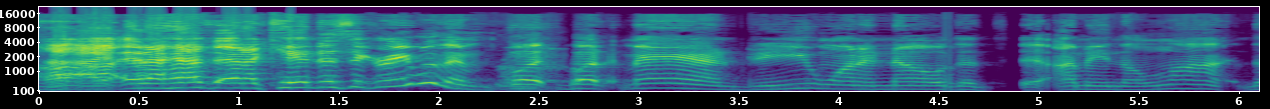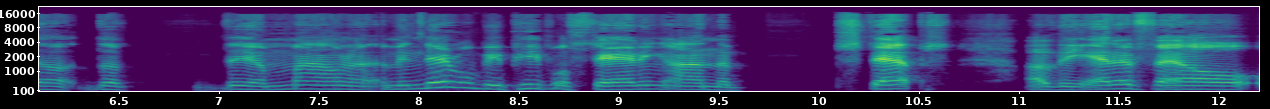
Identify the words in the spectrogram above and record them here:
Uh, and I have, and I can't disagree with him. But, but man, do you want to know that? I mean, the line, the the the amount of, I mean, there will be people standing on the steps of the NFL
